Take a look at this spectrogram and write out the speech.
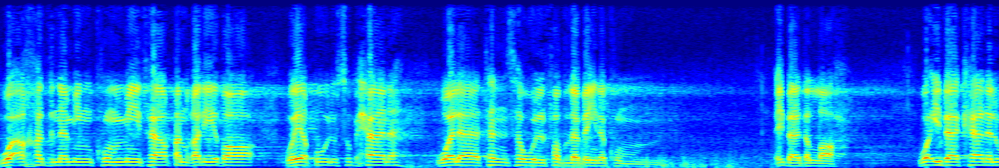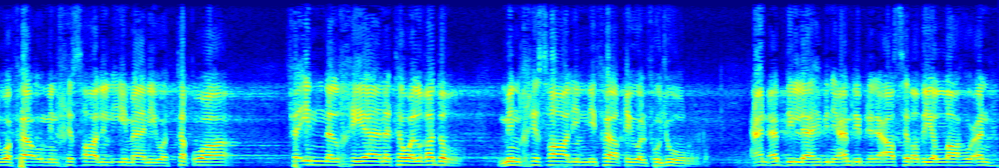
وأخذن منكم ميثاقا غليظا ويقول سبحانه ولا تنسوا الفضل بينكم. عباد الله وإذا كان الوفاء من خصال الإيمان والتقوى فإن الخيانة والغدر من خصال النفاق والفجور. عن عبد الله بن عمرو بن العاص رضي الله عنه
